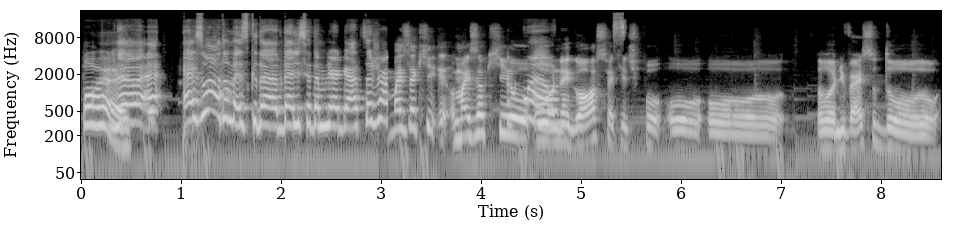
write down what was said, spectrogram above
porra é Não, essa? é, é zoado mesmo que da DLC da mulher você joga. Mas é que, mas é que o, o negócio é que, tipo, o, o, o universo do,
